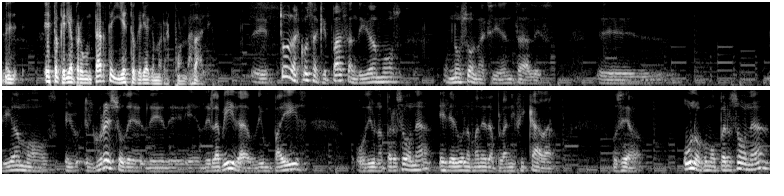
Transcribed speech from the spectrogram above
me- esto quería preguntarte y esto quería que me respondas. Dale. Eh, todas las cosas que pasan, digamos, no son accidentales. Eh, digamos, el, grueso de, la vida de un país o de una persona es de alguna manera planificada. O sea, uno como persona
